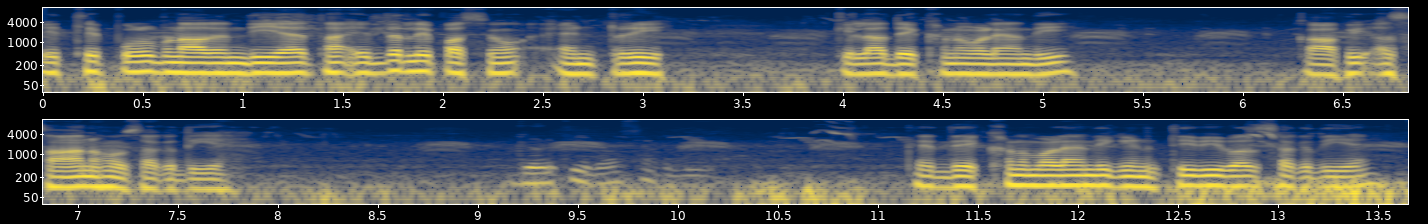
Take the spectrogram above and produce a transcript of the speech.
ਇੱਥੇ ਪੁਲ ਬਣਾ ਦਿੰਦੀ ਹੈ ਤਾਂ ਇਧਰਲੇ ਪਾਸਿਓਂ ਐਂਟਰੀ ਕਿਲਾ ਦੇਖਣ ਵਾਲਿਆਂ ਦੀ ਕਾਫੀ ਆਸਾਨ ਹੋ ਸਕਦੀ ਹੈ। ਗਿਣਤੀ ਵੱਧ ਸਕਦੀ ਹੈ। ਤੇ ਦੇਖਣ ਵਾਲਿਆਂ ਦੀ ਗਿਣਤੀ ਵੀ ਵੱਧ ਸਕਦੀ ਹੈ।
